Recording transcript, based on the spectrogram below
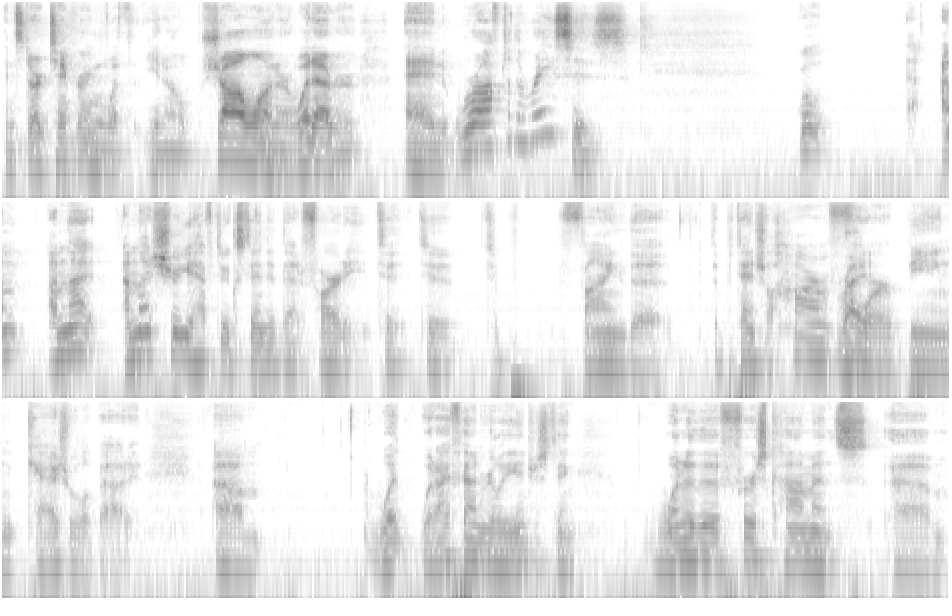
and start tinkering with you know SHA one or whatever, and we're off to the races." well, I'm I'm not I'm not sure you have to extend it that far to to to, to find the the potential harm Right. for being casual about it. Um, what what I found really interesting, one of the first comments um,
